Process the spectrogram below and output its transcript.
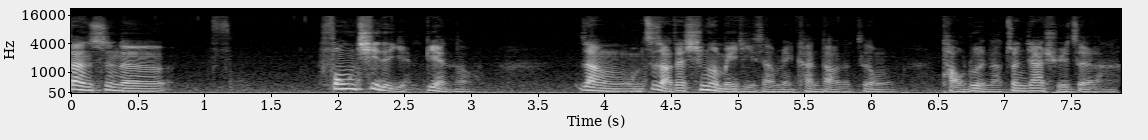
但是呢，风气的演变哦，让我们至少在新闻媒体上面看到的这种讨论啊，专家学者啦，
